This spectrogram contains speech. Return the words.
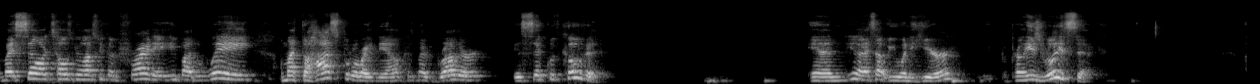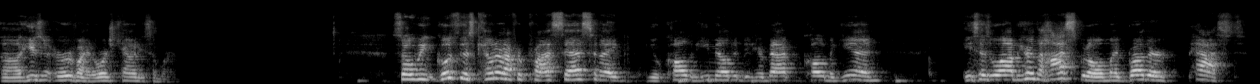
And my seller tells me last week on Friday, hey, by the way, I'm at the hospital right now because my brother is sick with COVID. And, you know, that's not what you want to hear. Apparently, he's really sick. Uh, he's in Irvine, Orange County, somewhere. So we go through this counteroffer process, and I you know called and emailed him, didn't hear back, called him again. He says, Well, I'm here in the hospital. My brother passed.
